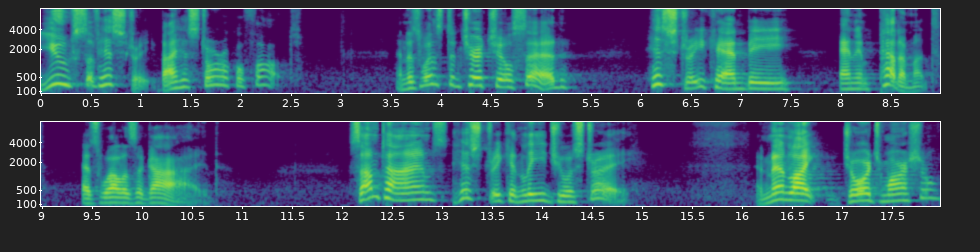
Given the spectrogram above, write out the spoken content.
use of history, by historical thought. And as Winston Churchill said, history can be an impediment as well as a guide. Sometimes history can lead you astray. And men like George Marshall,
